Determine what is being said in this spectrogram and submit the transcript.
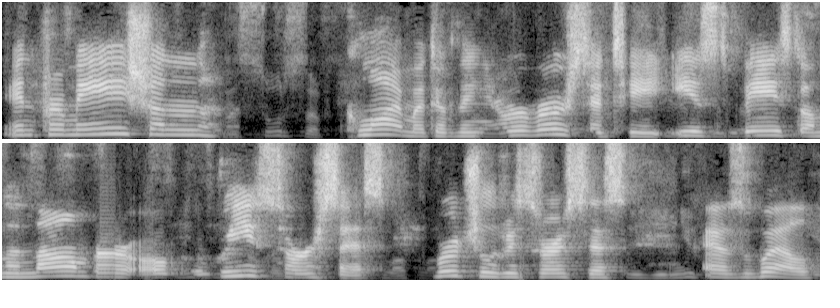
Information climate of the university is based on a number of resources, virtual resources as well.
